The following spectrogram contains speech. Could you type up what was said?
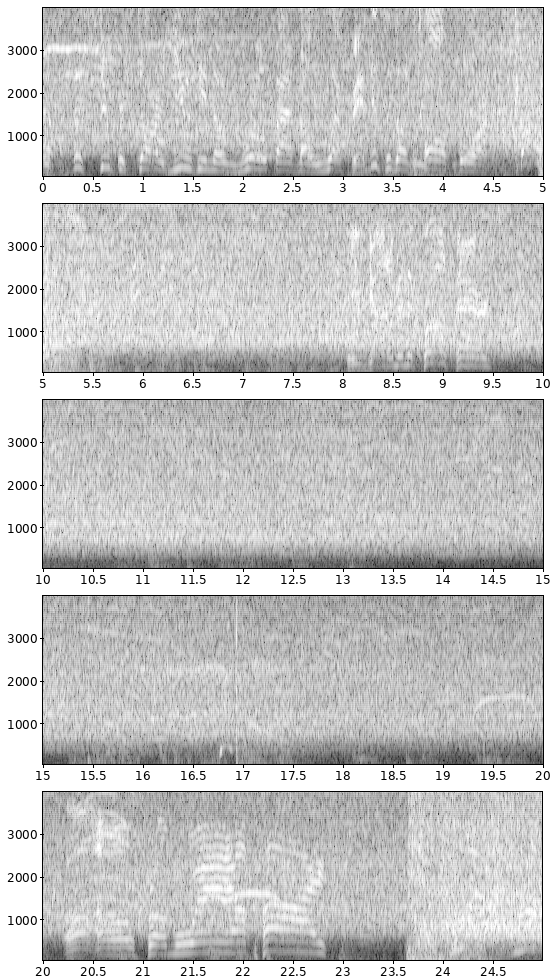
The superstar using the rope as a weapon. This is uncalled for. Come on! He's got him in the crosshairs. Uh-oh, from way up high. What a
